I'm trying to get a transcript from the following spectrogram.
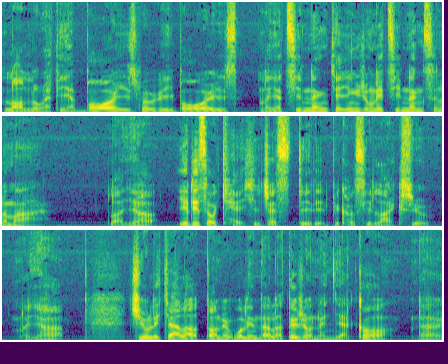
lò lùa thì à, boys will be boys là giờ chỉ năng chỉ trong lịch chỉ năng sẽ là mà. Là giờ it is okay he just did it because he likes you. Là giờ chiếu lấy cha là tao này qua lên đó là tới rồi này nhẹ có là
